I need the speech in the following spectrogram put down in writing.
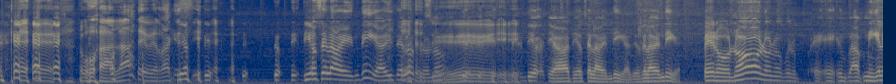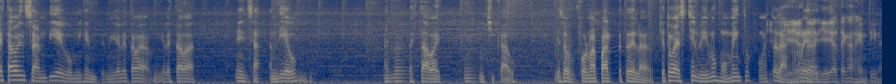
Ojalá, de verdad que Dios, sí. Dios- Dios se la bendiga, dice el otro, ¿no? Sí. Dios, Dios- Dios se la bendiga, Dios se la bendiga. Pero no, no, no, pero, eh, eh, ah, Miguel estaba en San Diego, mi gente. Miguel estaba, Miguel estaba en San Diego. Él no estaba en, en Chicago. Y eso forma parte de la. Yo te voy a decir, vivimos momentos con esto de las y, ella está, redes. y ella está en Argentina.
